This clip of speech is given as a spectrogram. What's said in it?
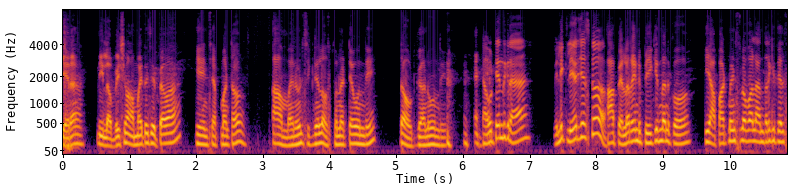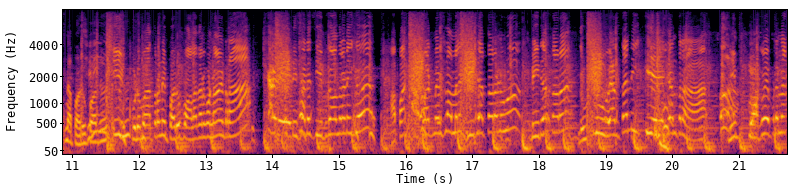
ఏరా నీ లవ్ విషయం అమ్మాయితో చెప్పావా? ఏం చెప్పమంటావు? ఆ అమ్మాయి నుండి సిగ్నల్ వస్తున్నట్టే ఉంది. డౌట్ గాను ఉంది. డౌట్ ఎందుకురా? వెళ్ళి క్లియర్ చేసుకో. ఆ పిల్ల రెండు పీకిందనుకో ఈ అపార్ట్మెంట్స్లో వాళ్ళందరికీ తెలిసిన పరువు పోదు. ఇప్పుడు మాత్రం నీ పరువు పోలేదనుకున్నావంటరా సీపుగా ఉందా నీకు. అపార్ట్మెంట్స్లో బీటేస్తారా నువ్వు. బీటేస్తారా నువ్వు నువ్వెంత నీకు ఏజ్ ఎంతరా? నీ ముఖం ఎప్పుడైనా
